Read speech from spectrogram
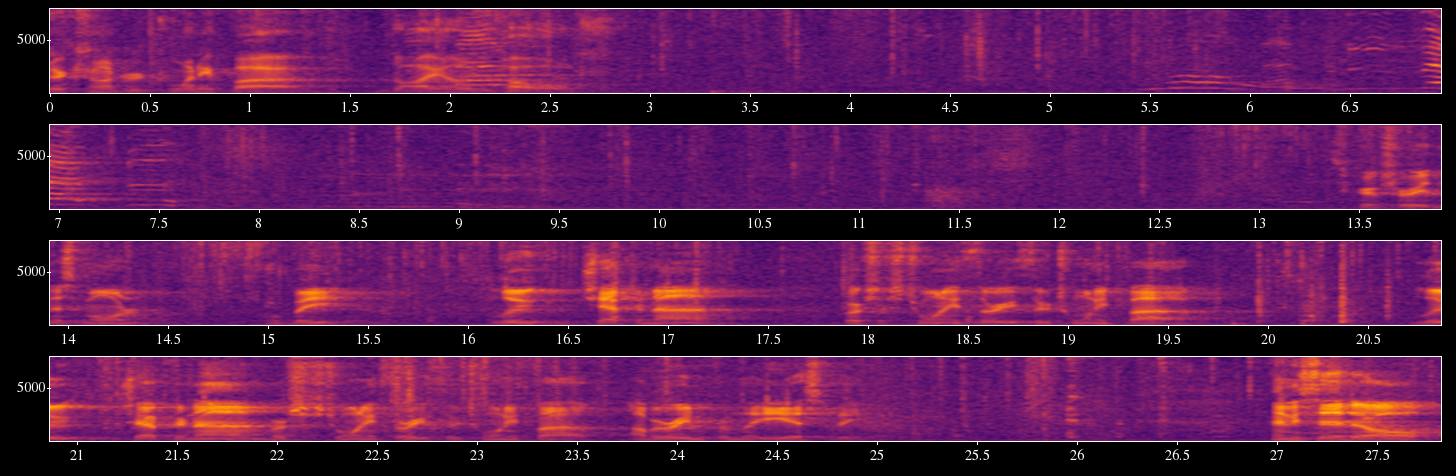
625, Zion Calls. Scripture reading this morning will be Luke chapter 9, verses 23 through 25. Luke chapter 9, verses 23 through 25. I'll be reading from the ESV. And he said to all,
